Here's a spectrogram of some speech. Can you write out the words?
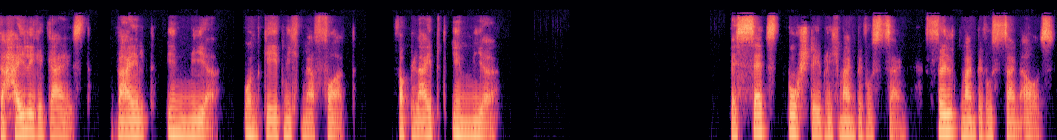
der Heilige Geist weilt in mir und geht nicht mehr fort, verbleibt in mir. Besetzt buchstäblich mein Bewusstsein, füllt mein Bewusstsein aus.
